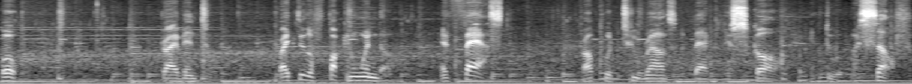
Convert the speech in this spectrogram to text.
Whoa. Drive into it. Right through the fucking window. And fast. Or I'll put two rounds in the back of your skull and do it myself.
